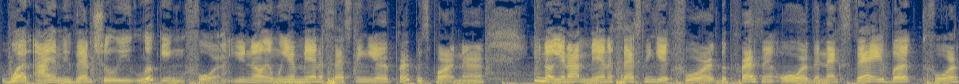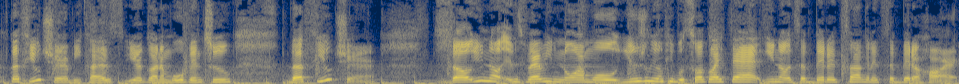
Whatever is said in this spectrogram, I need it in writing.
what I am eventually looking for, you know. And when you're manifesting your purpose partner, you know, you're not manifesting it for the present or the next day, but for the future because you're going to move into the future. So, you know, it's very normal. Usually, when people talk like that, you know, it's a bitter tongue and it's a bitter heart.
